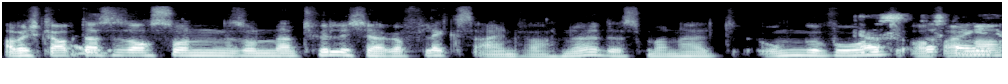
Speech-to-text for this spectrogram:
Aber ich glaube, das ist auch so ein, so ein natürlicher Reflex einfach, ne? Dass man halt ungewohnt das, auf das einmal.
